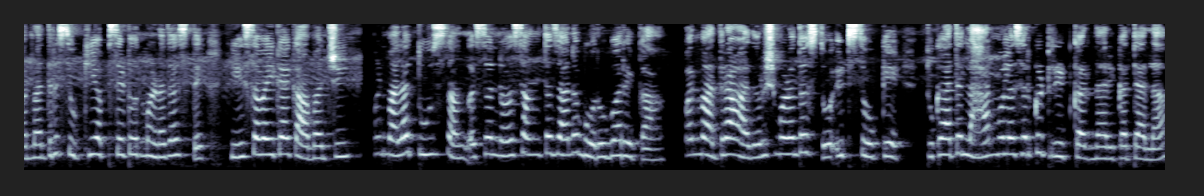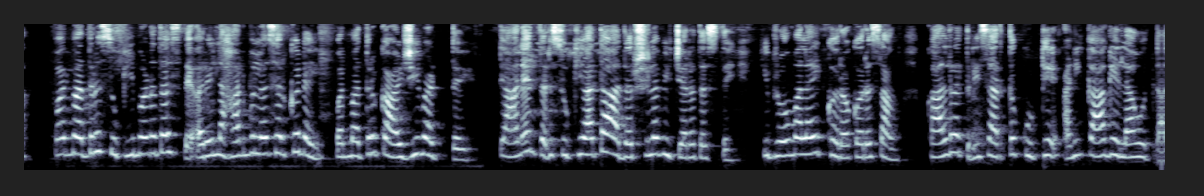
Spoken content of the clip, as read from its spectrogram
पण मात्र सुखी अपसेट होत म्हणत असते ही सवय काय कामाची? पण मला तूच सांग. असं न सांगता जाणं बरोबर आहे का? पण मात्र आदर्श म्हणत असतो इट्स ओके. तू काय आता लहान मुलासारखं ट्रीट करणार आहे का त्याला? पण मात्र सुखी म्हणत असते अरे लहान मुलासारखं नाही. पण मात्र काळजी वाटते. त्यानंतर सुखी आता आदर्शला विचारत असते की ब्रो मला एक खरं खरं सांग काल रात्री सार्थक कुठे आणि का गेला होता?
